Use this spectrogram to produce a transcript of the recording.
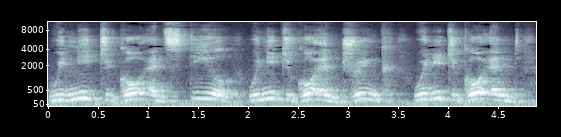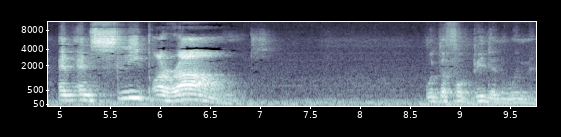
we need to go and steal, we need to go and drink, we need to go and, and, and sleep around with the forbidden women.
